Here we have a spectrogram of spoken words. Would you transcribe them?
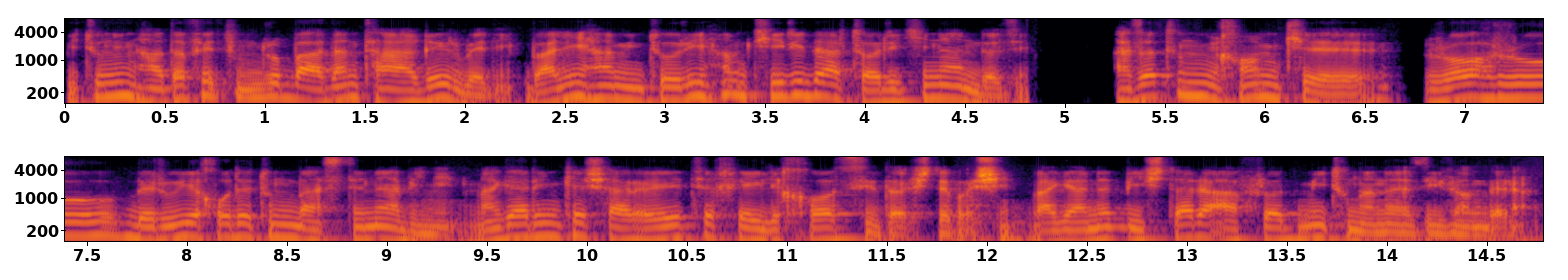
می‌تونین هدفتون رو بعدا تغییر بدین. ولی همینطوری هم تیری در تاریکی نندازین. ازتون می‌خوام که راه رو به روی خودتون بسته نبینین مگر اینکه شرایط خیلی خاصی داشته باشین. وگرنه بیشتر افراد می‌تونن از ایران برن.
